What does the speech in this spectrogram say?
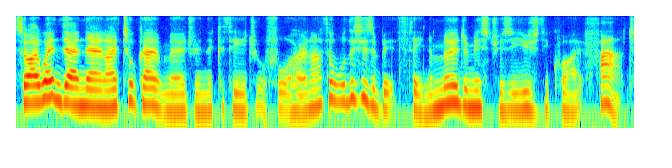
So I went down there and I took out Murder in the Cathedral for her, and I thought, well, this is a bit thin, and murder mysteries are usually quite fat.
